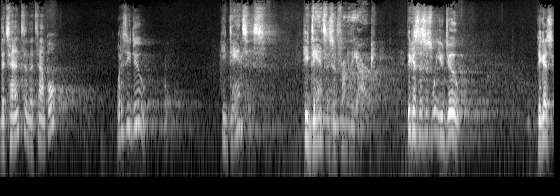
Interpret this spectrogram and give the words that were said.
the tent in the temple, what does he do? He dances. He dances in front of the ark. Because this is what you do. Because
